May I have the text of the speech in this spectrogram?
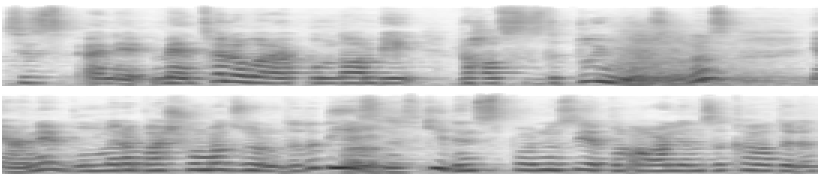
siz hani mental olarak bundan bir rahatsızlık duymuyorsanız yani bunlara başvurmak zorunda da değilsiniz. Gidin sporunuzu yapın, ağırlığınızı kaldırın.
